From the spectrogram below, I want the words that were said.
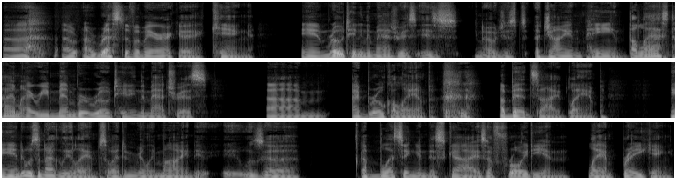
uh, a, a rest of America king. And rotating the mattress is, you know, just a giant pain. The last time I remember rotating the mattress, um, I broke a lamp, a bedside lamp, and it was an ugly lamp, so I didn't really mind. It, it was a a blessing in disguise, a Freudian lamp breaking,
